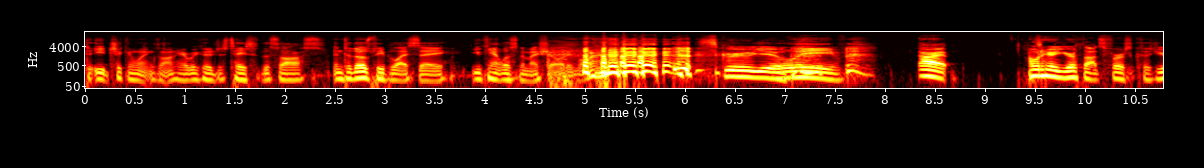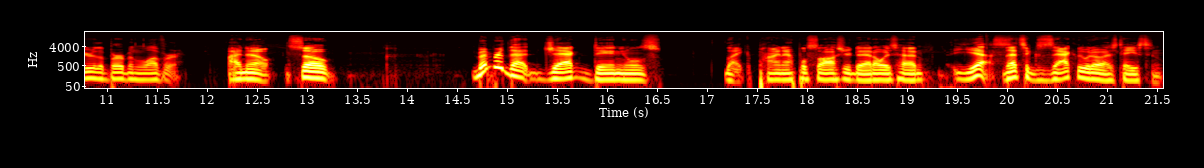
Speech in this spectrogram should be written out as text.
to eat chicken wings on here. We could have just tasted the sauce. And to those people, I say, you can't listen to my show anymore. Screw you. Leave. All right. I want to hear your thoughts first because you're the bourbon lover. I know. So remember that Jack Daniels like pineapple sauce your dad always had? Yes. That's exactly what I was tasting.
